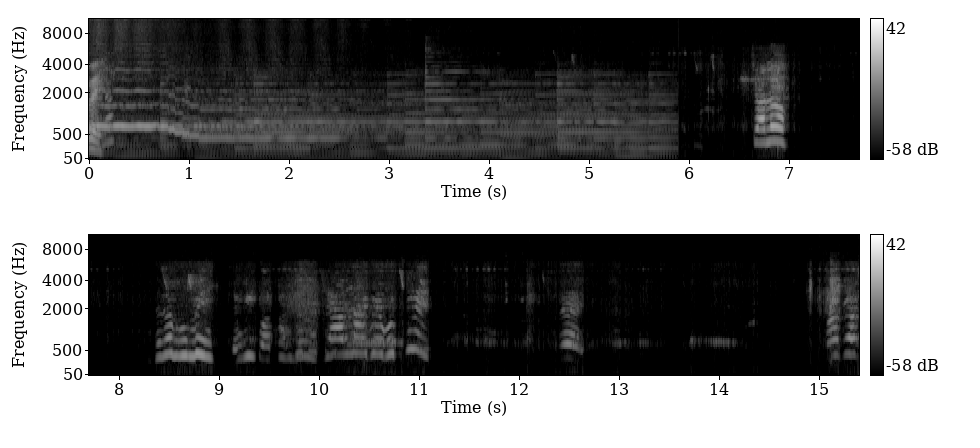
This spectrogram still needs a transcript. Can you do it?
হবে। চলো। ভূমি দেখি কত বুঝছিস এই, মাছ আর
